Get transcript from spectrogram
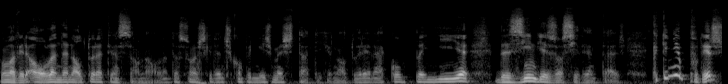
vamos lá ver, a Holanda na altura, atenção, na Holanda são as grandes companhias estáticas, na altura era a Companhia das Índias Ocidentais, que tinha poderes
